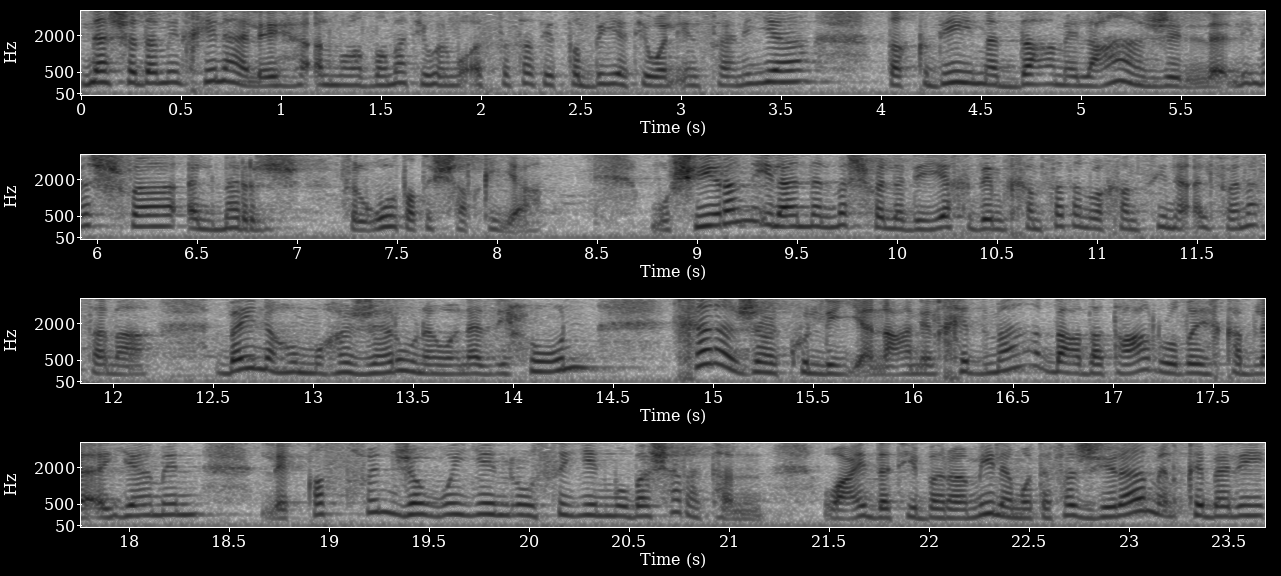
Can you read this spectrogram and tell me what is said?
ناشد من خلاله المنظمات والمؤسسات الطبية والإنسانية تقديم الدعم العاجل لمشفى المرج في الغوطة الشرقية. مشيرا إلى أن المشفى الذي يخدم 55 ألف نسمة بينهم مهجرون ونازحون خرج كليا عن الخدمة بعد تعرضه قبل أيام لقصف جوي روسي مباشرة وعدة براميل متفجرة من قبل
